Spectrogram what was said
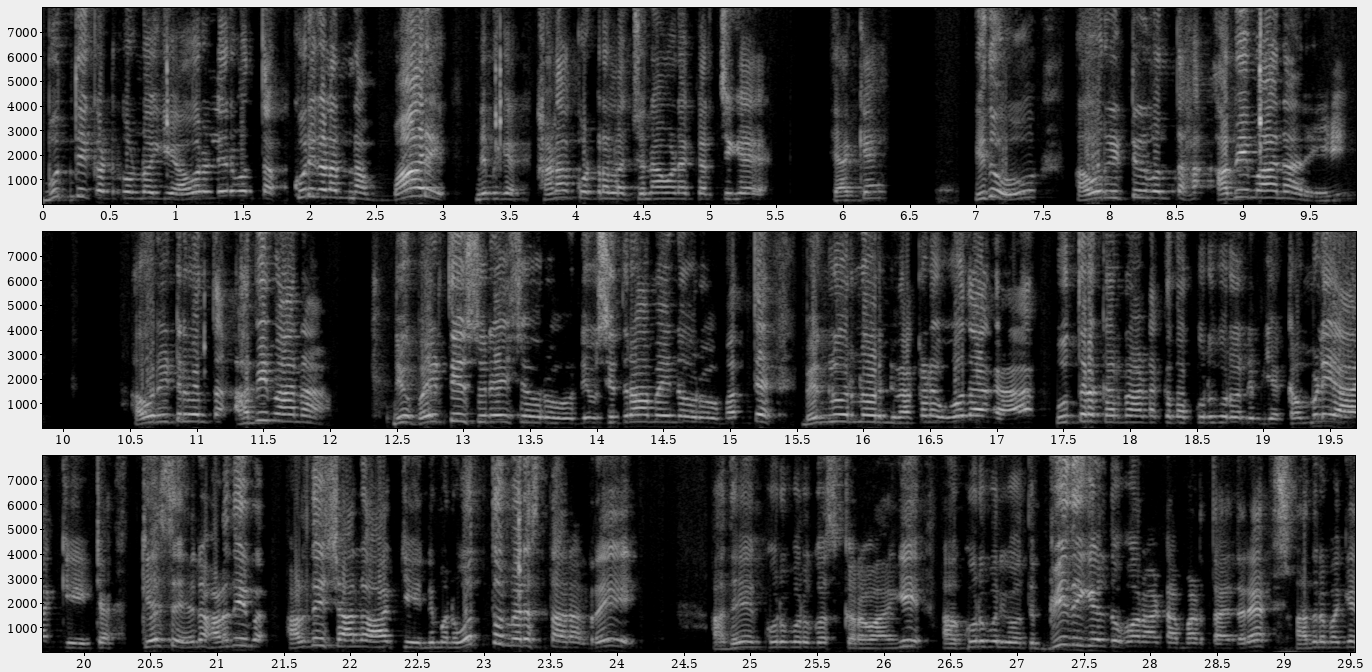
ಬುತ್ತಿ ಕಟ್ಕೊಂಡೋಗಿ ಅವರಲ್ಲಿರುವಂತ ಕುರಿಗಳನ್ನ ಮಾರಿ ನಿಮಗೆ ಹಣ ಕೊಟ್ರಲ್ಲ ಚುನಾವಣೆ ಖರ್ಚಿಗೆ? ಯಾಕೆ? ಇದು ಅವ್ರು ಇಟ್ಟಿರುವಂತಹ ಅಭಿಮಾನ ರೀ. ಅವ್ರು ಇಟ್ಟಿರುವಂತ ಅಭಿಮಾನ ನೀವು ಬೈರ್ತಿ ಸುರೇಶ್ ಅವರು, ನೀವು ಸಿದ್ದರಾಮಯ್ಯನವರು, ಮತ್ತೆ ಬೆಂಗಳೂರಿನವ್ರು, ನೀವು ಆ ಕಡೆ ಹೋದಾಗ ಉತ್ತರ ಕರ್ನಾಟಕದ ಕುರುಬರು ನಿಮ್ಗೆ ಕಂಬಳಿ ಹಾಕಿ ಕೇಸೆ ಏನು ಹಳದಿ ಹಳದಿ ಶಾಲು ಹಾಕಿ ನಿಮ್ಮನ್ನು ಒತ್ತು ಮೆರೆಸ್ತಾರಲ್ರಿ? ಅದೇ ಕುರುಬರಿಗೋಸ್ಕರವಾಗಿ ಆ ಕುರುಬರು ಇವತ್ತು ಬೀದಿಗಿಳಿದು ಹೋರಾಟ ಮಾಡ್ತಾ ಇದ್ದಾರೆ. ಅದ್ರ ಬಗ್ಗೆ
